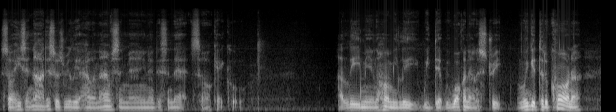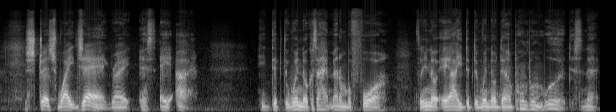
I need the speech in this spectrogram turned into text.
So he said, nah, this was really Allen Iverson, man, you know, this and that. So, okay, cool. I leave, me and the homie leave. We did, we walking down the street. When we get to the corner, the stretched white Jag, right? It's AI. He dipped the window, because I had met him before. So, you know, AI, he dipped the window down, boom, boom, wood, this and that.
